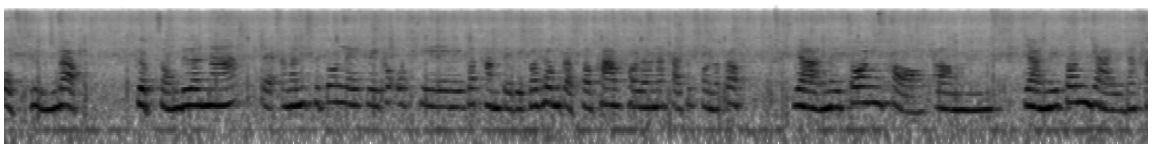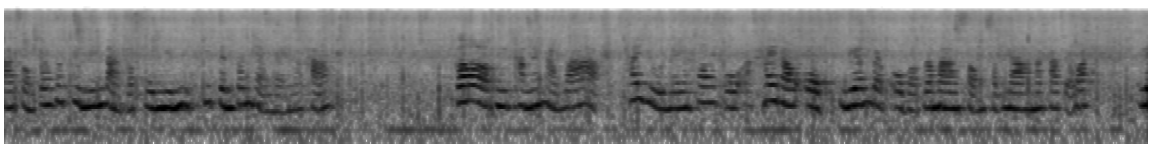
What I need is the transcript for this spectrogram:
อบถึงแบบเกือบ 2 เดือนนะ แต่อันนั้นคือต้นเล็กเลยก็โอเคเลยก็ทำแต่เด็กก็เริ่มปรับสภาพเขาแล้วนะคะ ทุกคนแล้วก็อย่างในต้นของออย่างในต้นใหญ่นะคะสองต้นก็คือมิ้นด่างกับฟูมิ้นท์ที่เป็นต้นใหญ่ๆนะคะ ก็มีคำแนะนำว่าให้อยู่ในห้องอบให้เราอบเลี้ยงแบบอบประมาณ 2 สัปดาห์นะคะ แต่ว่าเล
